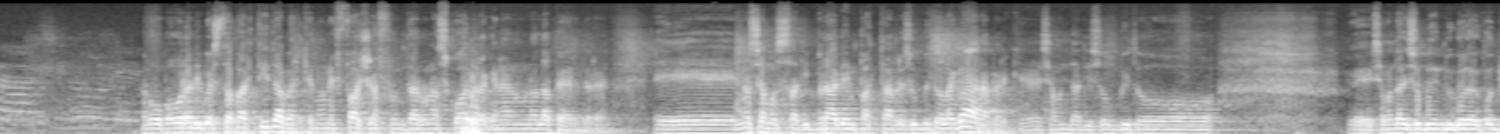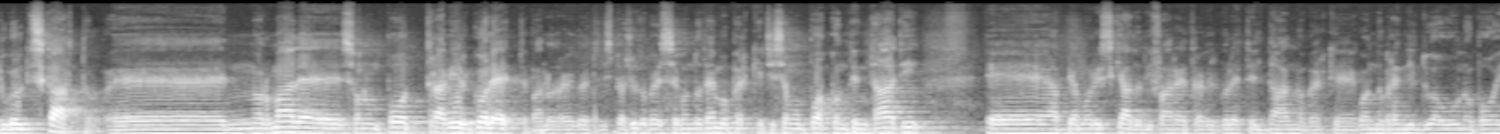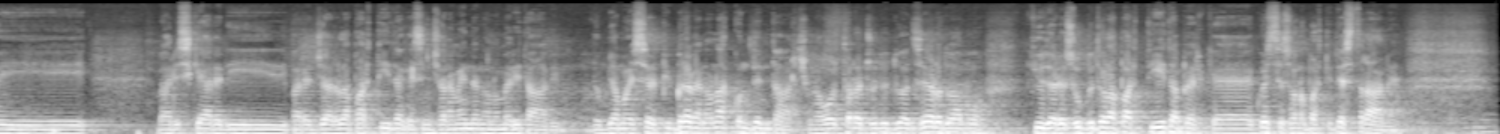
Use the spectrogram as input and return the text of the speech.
Avevo paura di questa partita perché non è facile affrontare una squadra che non ha nulla da perdere. E noi siamo stati bravi a impattarle subito la gara perché siamo andati subito, eh, siamo andati subito due, con due gol di scarto. È normale, sono un po' tra virgolette, parlo tra virgolette, dispiaciuto per il secondo tempo perché ci siamo un po' accontentati e abbiamo rischiato di fare tra virgolette il danno perché quando prendi il 2-1 poi va a rischiare di pareggiare la partita che sinceramente non lo meritavi. Dobbiamo essere più bravi a non accontentarci. Una volta raggiunto il 2-0 dovevamo chiudere subito la partita perché queste sono partite strane.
